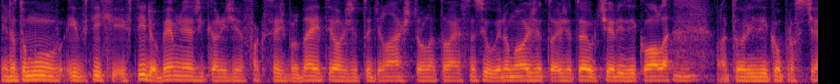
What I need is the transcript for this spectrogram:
mě do tomu i v té i v té době mě říkali, že fakt seš blbej, tyjo, že to děláš tohleto a já jsem si uvědomil, že to je, že to je určitě riziko, ale, mm. ale to riziko prostě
